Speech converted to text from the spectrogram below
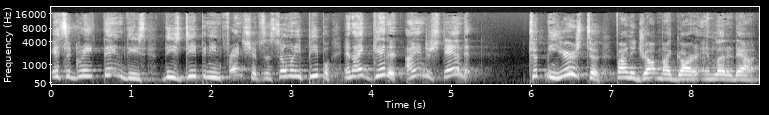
It's a great thing, these, these deepening friendships and so many people. And I get it, I understand it. it. Took me years to finally drop my guard and let it out.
